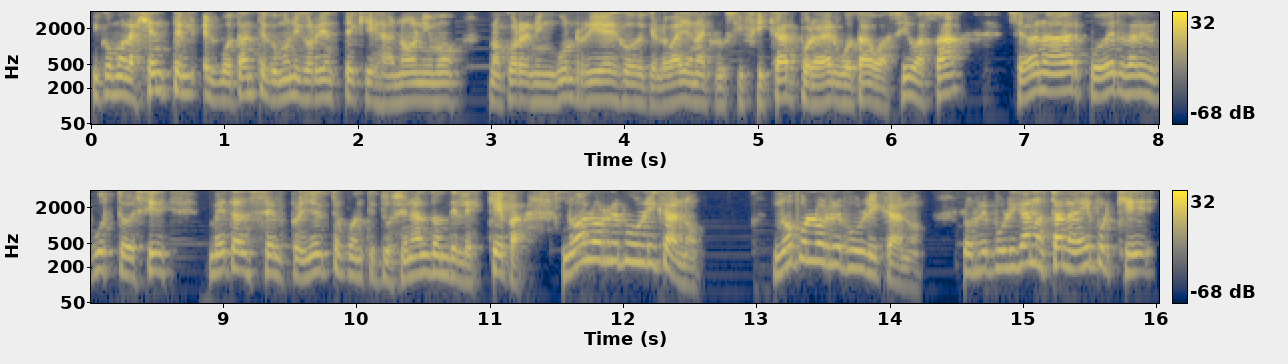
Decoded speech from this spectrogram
y como la gente, el, votante común y corriente que es anónimo, no corre ningún riesgo de que lo vayan a crucificar por haber votado así o así, se van a dar poder dar el gusto de decir, métanse el proyecto constitucional donde les quepa. No a los republicanos, no por los republicanos. Los republicanos están ahí porque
